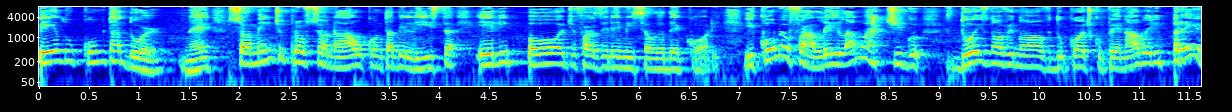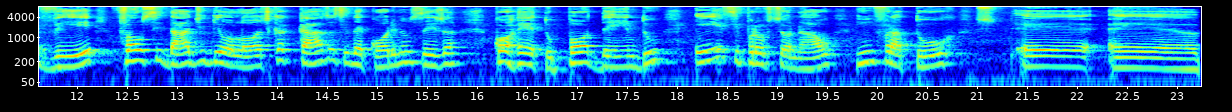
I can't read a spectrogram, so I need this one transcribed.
pelo contador, né? Somente o profissional, o contabilista, ele pode fazer a emissão da decore. E como eu falei lá no artigo 299 do Código Penal, ele prevê falsidade ideológica caso esse decore não seja correto, podendo esse profissional infrator é, é,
